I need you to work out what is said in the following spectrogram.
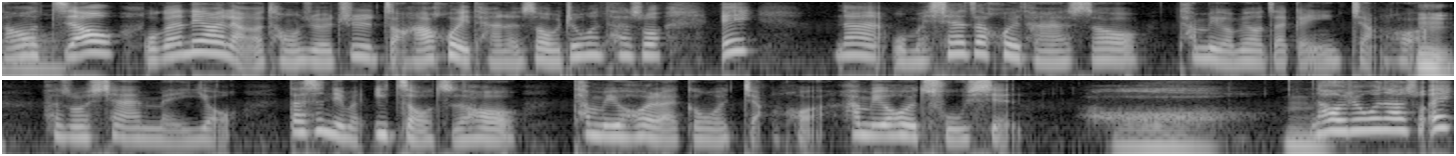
然后只要我跟另外两个同学去找他会谈的时候，我就问他说：“诶，那我们现在在会谈的时候，他们有没有在跟你讲话？”嗯他说：“现在没有，但是你们一走之后，他们又会来跟我讲话，他们又会出现。哦，嗯然后我就问他说：‘哎，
